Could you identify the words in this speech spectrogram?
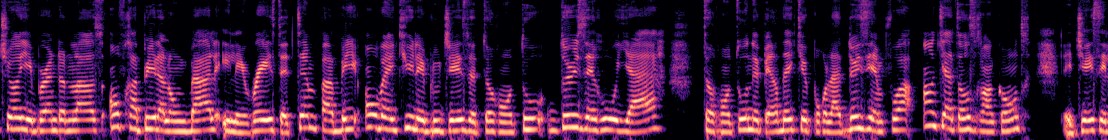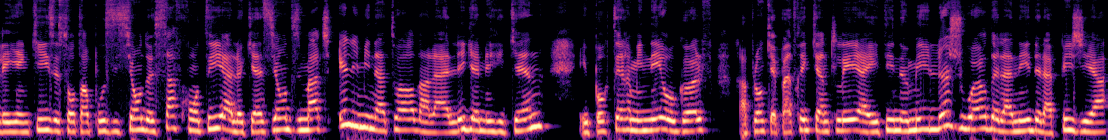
Choi et Brandon Laws ont frappé la longue balle et les Rays de Tampa Bay ont vaincu les Blue Jays de Toronto 2-0 hier. Toronto ne perdait que pour la deuxième fois en 14 rencontres. Les Jays et les Yankees sont en position de s'affronter à l'occasion du match éliminatoire dans la Ligue américaine. Et pour terminer au golf, rappelons que Patrick Cantley a été nommé le joueur de l'année de la PGA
